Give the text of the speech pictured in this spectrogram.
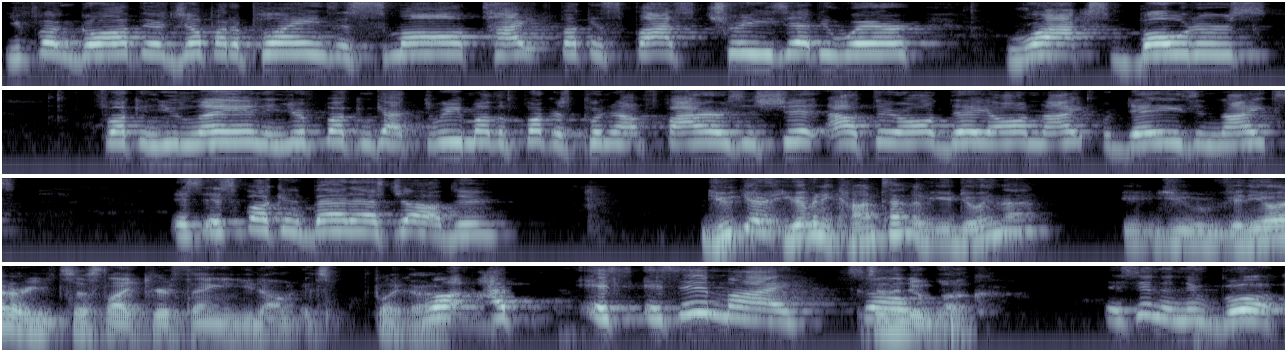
You fucking go out there, jump out of planes in small, tight fucking spots, trees everywhere, rocks, boulders. Fucking you land and you're fucking got three motherfuckers putting out fires and shit out there all day, all night for days and nights. It's it's fucking a badass job, dude. Do you get it? You have any content of you doing that? You, you video it, or it's just like your thing and you don't? It's like a, Well, I, it's it's in my it's in the new book. It's in the new book.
